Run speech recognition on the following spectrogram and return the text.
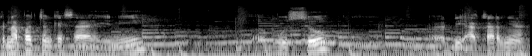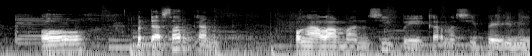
kenapa cengkeh saya ini e, busuk e, di akarnya? Oh berdasarkan pengalaman si B karena si B ini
